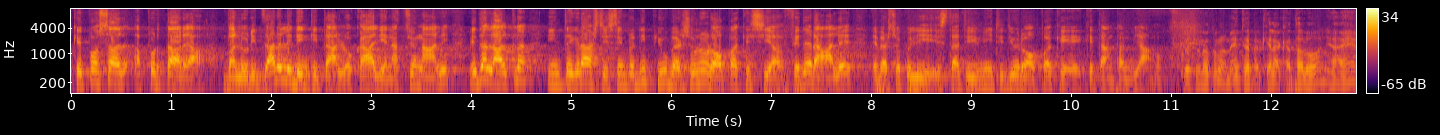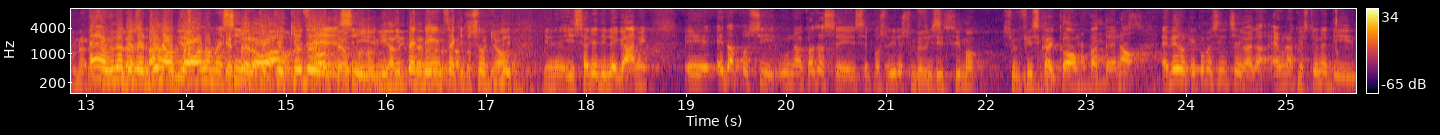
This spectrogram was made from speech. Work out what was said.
che possa apportare a valorizzare le identità locali e nazionali e dall'altra integrarsi sempre di più verso un'Europa che sia federale e verso quegli Stati Uniti d'Europa che, che tanto abbiamo. Questo naturalmente perché la Catalogna è una regione È una delle regioni autonome che, sì, che, che chiede sì, l'indipendenza, che ci sono tutti i, i serie di legami. E, e, dopo sì, una cosa se, se posso dire sul, fis, sul fiscal compact, no, è vero che come si diceva è una questione di,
